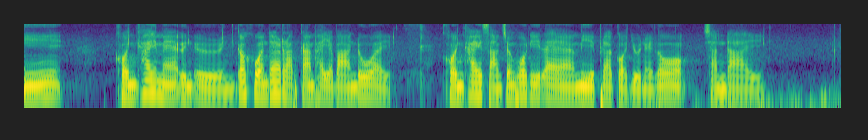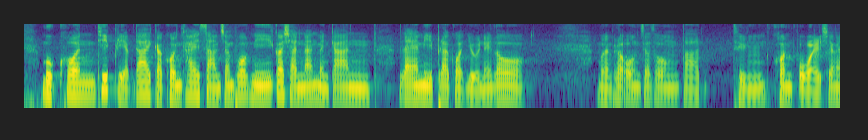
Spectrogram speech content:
นี้ คนไข้แม้อื่นๆ ก็ควรได้รับการพยาบาลด้วย คนไข้สามจำพวกนี้แลมีปรากฏอยู่ในโลกฉันใด บุคคลที่เปรียบได้กับคนไข้สามจำพวกนี้ก็ฉันนั้นเหมือนกัน แลมีปรากฏอยู่ในโลก เหมือนพระองค์จะทรงตรัสถึงคนป่วยใช่ไหม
